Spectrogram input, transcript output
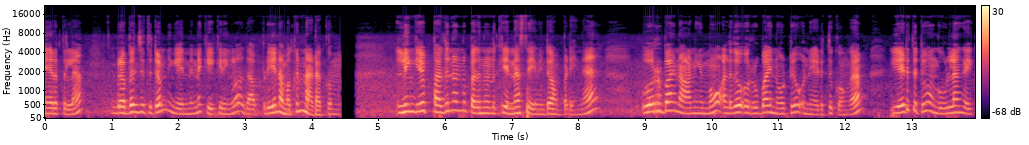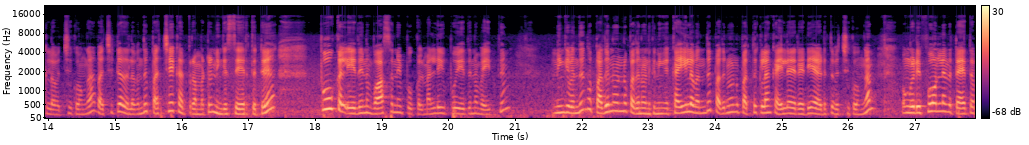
நேரத்தில் பிரபஞ்சத்திட்டம் நீங்கள் என்னென்ன கேட்குறீங்களோ அது அப்படியே நமக்கு நடக்கும். நீங்கள் பதினொன்று பதினொன்றுக்கு என்ன செய்ய வேண்டும் அப்படின்னு ஒரு ரூபாய் நாணயமோ அல்லது ஒரு ரூபாய் நோட்டு ஒன்று எடுத்துக்கோங்க. எடுத்துகிட்டு உங்கள் உள்ளங்கைக்குள்ளே வச்சுக்கோங்க. வச்சுட்டு அதில் வந்து பச்சை கற்பூரம் மட்டும் நீங்கள் சேர்த்துட்டு பூக்கள் ஏதேனும் வாசனை பூக்கள் மல்லிகைப்பூ ஏதேனும் வைத்து நீங்கள் வந்து இந்த பதினொன்று பதினொன்றுக்கு நீங்கள் கையில் வந்து பதினொன்று பத்துக்கெலாம் கையில் ரெடியாக எடுத்து வச்சுக்கோங்க. உங்களுடைய ஃபோனில் அந்த டயத்தை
